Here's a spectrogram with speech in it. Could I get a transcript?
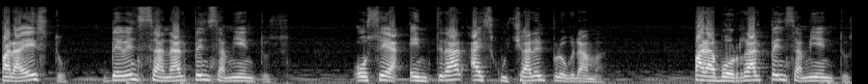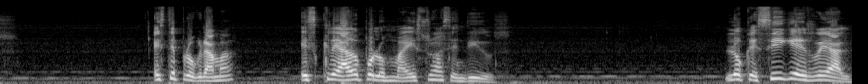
Para esto deben sanar pensamientos, o sea, entrar a escuchar el programa, para borrar pensamientos. Este programa es creado por los maestros ascendidos. Lo que sigue es real.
